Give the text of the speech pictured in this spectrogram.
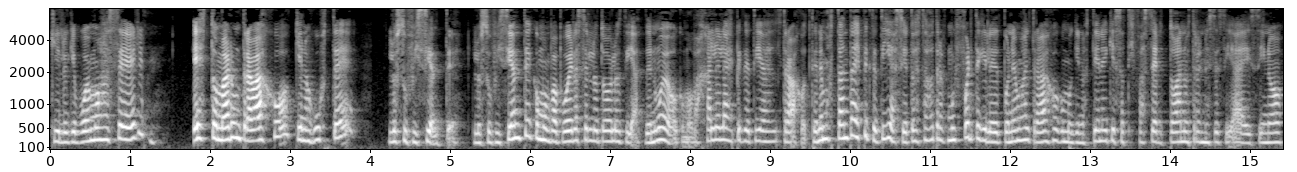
Que lo que podemos hacer es tomar un trabajo que nos guste lo suficiente, lo suficiente como para poder hacerlo todos los días. De nuevo, como bajarle las expectativas del trabajo. Tenemos tantas expectativas, ¿cierto? Estas otras muy fuertes que le ponemos al trabajo como que nos tiene que satisfacer todas nuestras necesidades, sino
